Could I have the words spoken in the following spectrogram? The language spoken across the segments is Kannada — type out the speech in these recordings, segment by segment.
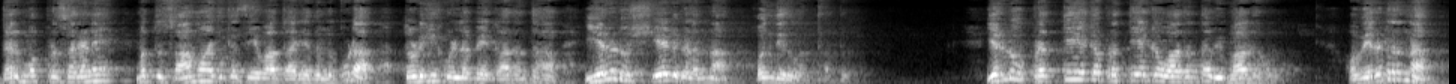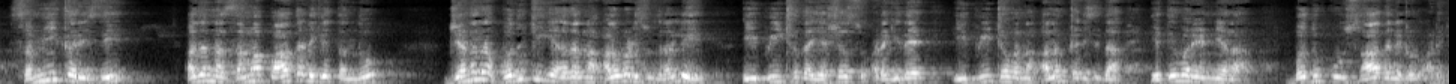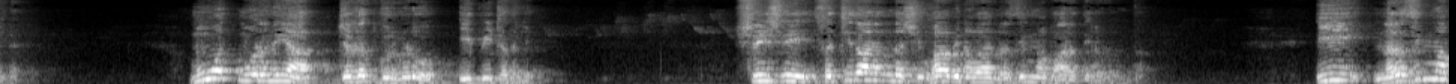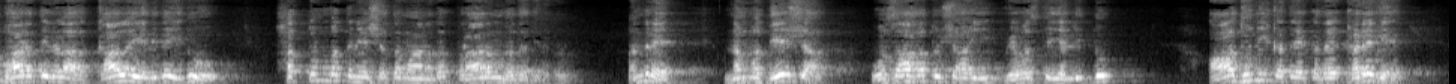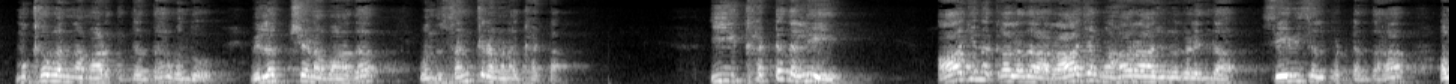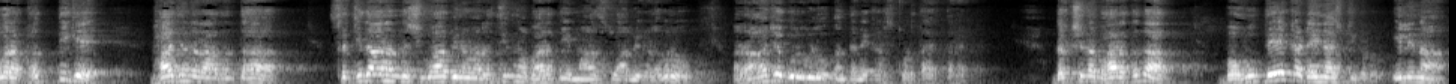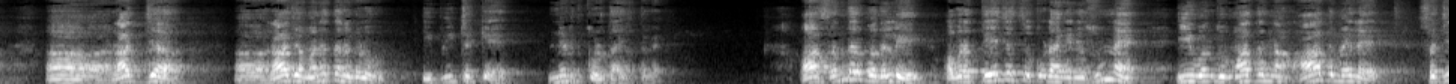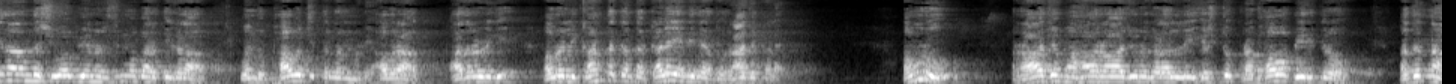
ಧರ್ಮ ಪ್ರಸರಣೆ ಮತ್ತು ಸಾಮಾಜಿಕ ಸೇವಾ ಕಾರ್ಯದಲ್ಲೂ ಕೂಡ ತೊಡಗಿಕೊಳ್ಳಬೇಕಾದಂತಹ ಎರಡು ಶೇಡ್ಗಳನ್ನು ಹೊಂದಿರುವಂತಹದ್ದು ಎರಡು ಪ್ರತ್ಯೇಕ ಪ್ರತ್ಯೇಕವಾದಂತಹ ವಿಭಾಗಗಳು. ಅವೆರಡರನ್ನ ಸಮೀಕರಿಸಿ ಅದನ್ನ ಸಮಪಾತಳಿಗೆ ತಂದು ಜನರ ಬದುಕಿಗೆ ಅದನ್ನ ಅಳವಡಿಸುವುದರಲ್ಲಿ ಈ ಪೀಠದ ಯಶಸ್ಸು ಅಡಗಿದೆ. ಈ ಪೀಠವನ್ನು ಅಲಂಕರಿಸಿದ ಯತಿವರೆಣ್ಯರ ಬದುಕು ಸಾಧನೆಗಳು ಅಡಗಿದೆ. ಮೂವತ್ತ್ ಮೂರನೆಯ ಜಗದ್ಗುರುಗಳು ಈ ಪೀಠದಲ್ಲಿ. ಶ್ರೀ ಶ್ರೀ ಸಚ್ಚಿದಾನಂದ ಶಿವಾವಿನವ ನರಸಿಂಹ ಭಾರತಿಗಳು ಅಂತ. ಈ ನರಸಿಂಹ ಭಾರತಿಗಳ ಕಾಲ ಏನಿದೆ? ಇದು ಹತ್ತೊಂಬತ್ತನೇ ಶತಮಾನದ ಪ್ರಾರಂಭದ ದಿನಗಳು. ಅಂದರೆ ನಮ್ಮ ದೇಶ ವಸಾಹತುಶಾಹಿ ವ್ಯವಸ್ಥೆಯಲ್ಲಿದ್ದು, ಆಧುನಿಕತೆ ಕಡೆ- ಕಡೆಗೆ ಮುಖವನ್ನ ಮಾಡುತ್ತಿದ್ದಂತಹ ಒಂದು ವಿಲಕ್ಷಣವಾದ ಒಂದು ಸಂಕ್ರಮಣ ಘಟ್ಟ. ಈ ಘಟ್ಟದಲ್ಲಿ ಆಗಿನ ಕಾಲದ ರಾಜ ಮಹಾರಾಜರುಗಳಿಂದ ಸೇವಿಸಲ್ಪಟ್ಟಂತಹ ಅವರ ಭಕ್ತಿಗೆ ಭಾಜನರಾದಂತಹ ಸಚ್ಚಿದಾನಂದ ಶಿವಾಭಿನವ ನರಸಿಂಹ ಭಾರತೀಯ ಮಹಾಸ್ವಾಮಿಗಳವರು ರಾಜಗುರುಗಳು ಅಂತಲೇ ಕರೆಸ್ಕೊಳ್ತಾ ಇರ್ತಾರೆ. ದಕ್ಷಿಣ ಭಾರತದ ಬಹುತೇಕ ಡೈನಾಸ್ಟಿಗಳು, ಇಲ್ಲಿನ ರಾಜ್ಯ ರಾಜ ಮನೆತನಗಳು ಈ ಪೀಠಕ್ಕೆ ನಡೆದುಕೊಳ್ತಾ ಇರ್ತವೆ. ಆ ಸಂದರ್ಭದಲ್ಲಿ ಅವರ ತೇಜಸ್ಸು ಕೂಡ ಹಾಗೆ ಸುಮ್ಮನೆ ಈ ಒಂದು ಮಾತನ್ನ ಆದ ಮೇಲೆ ಸಚ್ಚಿದಾನಂದ ಶಿವಭ್ಯ ನರಸಿಂಹ ಭಾರತಿಗಳ ಒಂದು ಭಾವಚಿತ್ರವನ್ನು ನೋಡಿ. ಅವರ, ಅದರೊಳಗೆ ಅವರಲ್ಲಿ ಕಾಣ್ತಕ್ಕಂಥ ಕಳೆ ಏನಿದೆ, ಅದು ರಾಜಕಳೆ ಅವರು ರಾಜ ಮಹಾರಾಜರುಗಳಲ್ಲಿ ಎಷ್ಟು ಪ್ರಭಾವ ಬೀರಿದ್ರೋ ಅದನ್ನ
